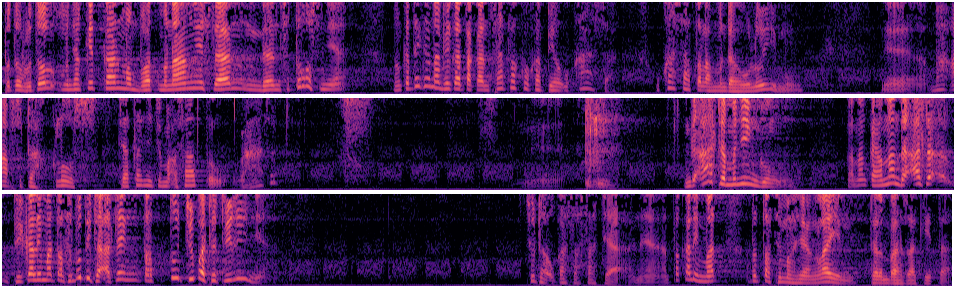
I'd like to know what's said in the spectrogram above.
betul-betul menyakitkan, membuat menangis dan dan seterusnya. Dan ketika Nabi katakan, siapa kau kabia ukasa? Ukasa telah mendahuluimu ya, maaf sudah close jatahnya cuma satu nah, sudah ya. nggak ada menyinggung karena karena tidak ada di kalimat tersebut tidak ada yang tertuju pada dirinya sudah ukasa saja ya. atau kalimat atau terjemah yang lain dalam bahasa kita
